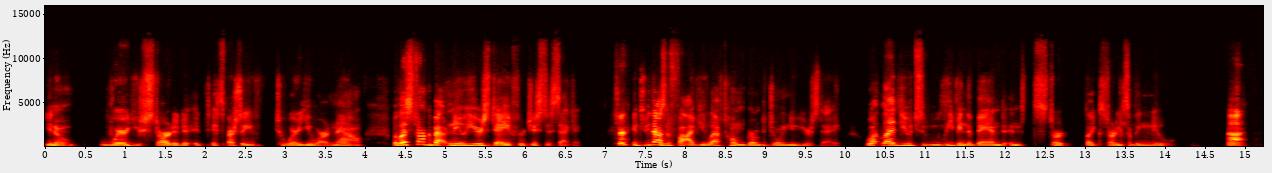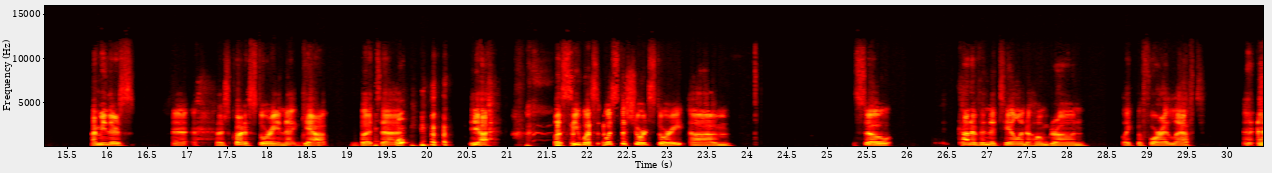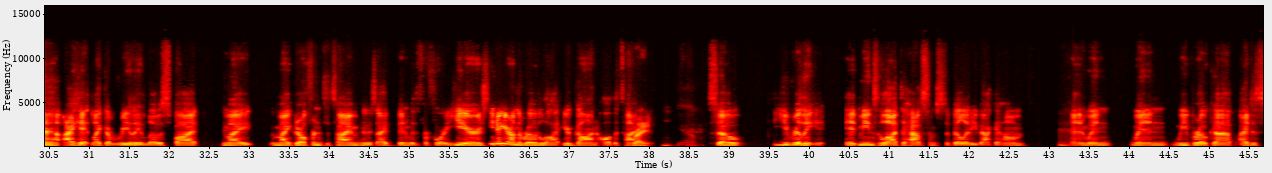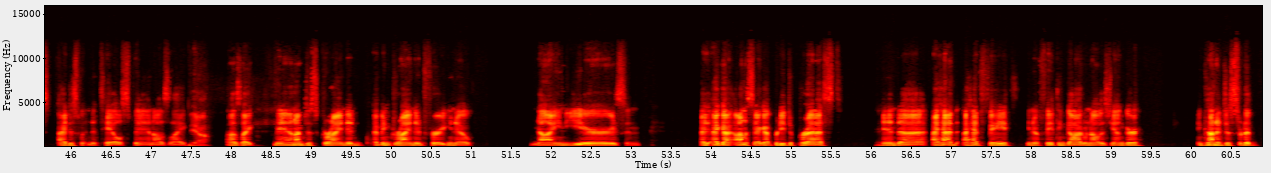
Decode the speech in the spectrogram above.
you know where you started it, especially to where you are now. But let's talk about New Year's Day for just a second. Sure. In 2005 you left homegrown to join New Year's Day. What led you to leaving the band and start like starting something new? ah I mean, there's uh, there's quite a story in that gap, but uh, Oh, yeah. Let's see what's what's the short story. Um, so, kind of in the tail end of homegrown, like before I left, I hit like a really low spot. Mm. My my girlfriend at the time, who's I'd been with for four years, you know, you're on the road a lot, you're gone all the time, Right. yeah. so you really it means a lot to have some stability back at home Mhm. and when when we broke up i just i just went in a tailspin i was like Yeah. i was like man i'm just grinding i've been grinding for you know nine years and i, I got honestly i got pretty depressed Mm-hmm. and uh i had i had faith you know faith in god when i was younger and kind of just sort of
